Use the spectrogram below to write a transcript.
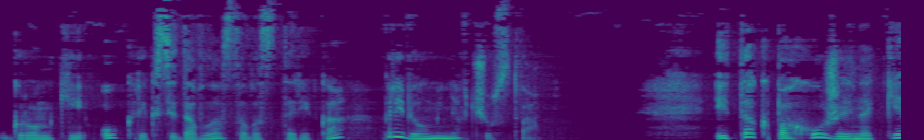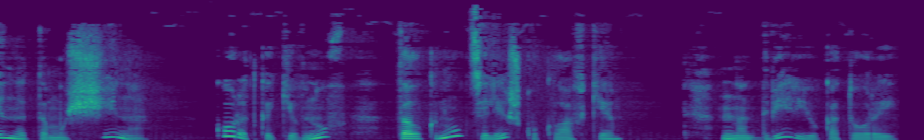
Громкий окрик седовласого старика привел меня в чувство. И так похожий на Кеннета мужчина, коротко кивнув, толкнул тележку к лавке над дверью которой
